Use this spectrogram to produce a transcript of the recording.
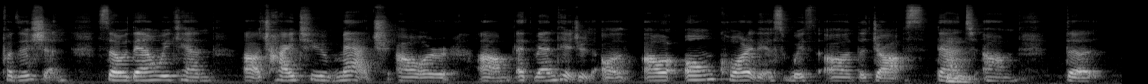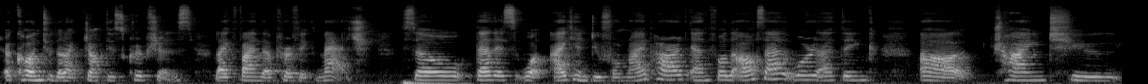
position. So then we can uh, try to match our um, advantages or our own qualities with uh, the jobs that um, the according to the like job descriptions like find a perfect match. So that is what i can do for my part. And for the outside world i think uh, trying to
